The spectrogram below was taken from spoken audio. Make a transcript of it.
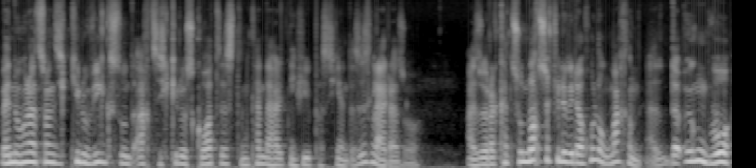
Wenn du 120 Kilo wiegst und 80 Kilo squattest, dann kann da halt nicht viel passieren. Das ist leider so. Also da kannst du noch so viele Wiederholungen machen. Also da irgendwo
